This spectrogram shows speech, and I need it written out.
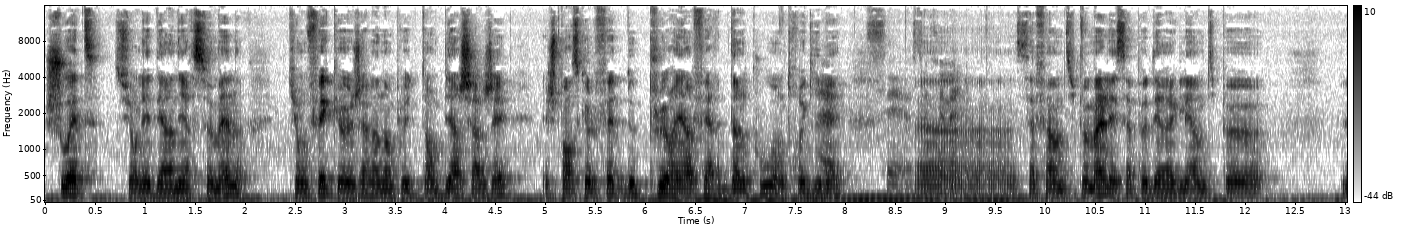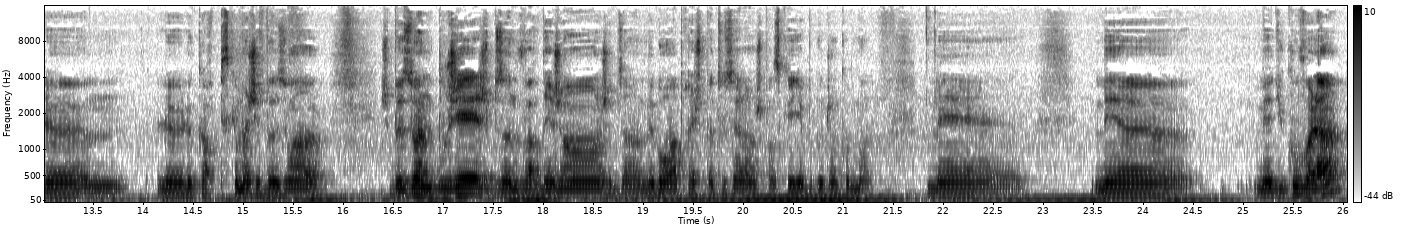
chouettes sur les dernières semaines qui ont fait que j'avais un emploi du temps bien chargé. Et je pense que le fait de plus rien faire d'un coup, entre guillemets, ça, fait ça, fait un petit peu mal et ça peut dérégler un petit peu le, le, le corps. Parce que moi, j'ai besoin j'ai besoin de bouger, j'ai besoin de voir des gens, j'ai besoin... Mais bon, après, je suis pas tout seul, hein, je pense qu'il y a beaucoup de gens comme moi. Mais... Mais, euh, mais du coup, voilà.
